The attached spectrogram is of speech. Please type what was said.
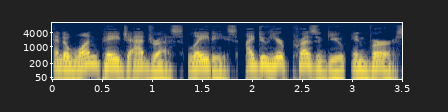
and a one-page address ladies, I do here present you in verse.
